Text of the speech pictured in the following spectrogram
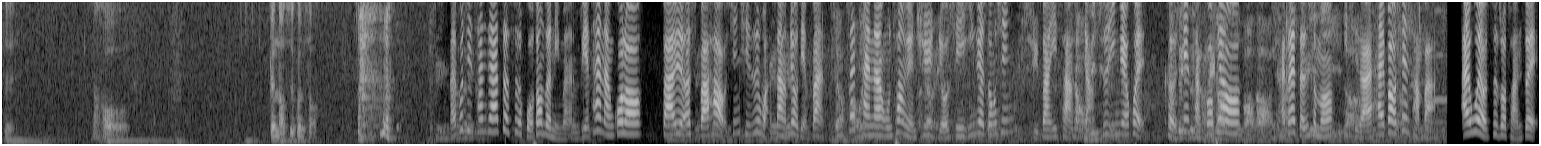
对，然后跟老师混熟。来不及参加这次活动的你们，别太难过喽！八月二十八号星期日晚上六点半，在台南文创园区流行音乐中心举办一场讲师音乐会，可现场购票哦！你还在等什么？一起来嗨爆现场吧！I Will 制作团队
